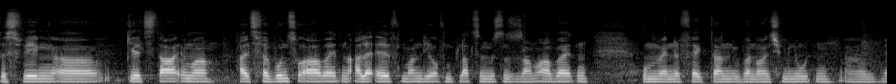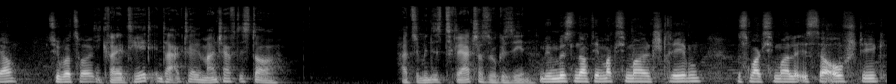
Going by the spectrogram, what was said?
Deswegen äh, gilt es da immer als Verbund zu arbeiten. Alle elf Mann, die auf dem Platz sind, müssen zusammenarbeiten, um im Endeffekt dann über 90 Minuten äh, ja, zu überzeugen. Die Qualität in der aktuellen Mannschaft ist da. Hat zumindest Triatscha so gesehen. Wir müssen nach dem Maximalen streben. Das Maximale ist der Aufstieg.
